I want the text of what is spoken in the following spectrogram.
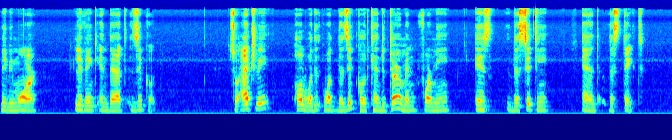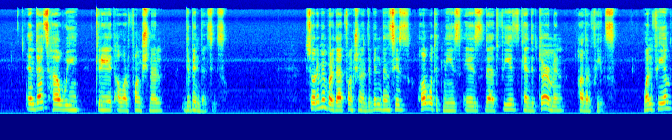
maybe more living in that zip code. So actually all what the, what the zip code can determine for me is the city and the state. And that's how we create our functional dependencies. So remember that functional dependencies, all what it means is that fields can determine other fields. One field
